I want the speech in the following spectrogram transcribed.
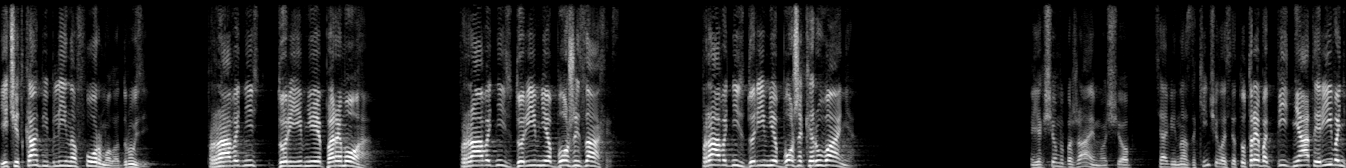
Є чітка біблійна формула, друзі. Праведність дорівнює перемога. Праведність дорівнює Божий захист. Праведність дорівнює Боже керування. І якщо ми бажаємо, щоб ця війна закінчилася, то треба підняти рівень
